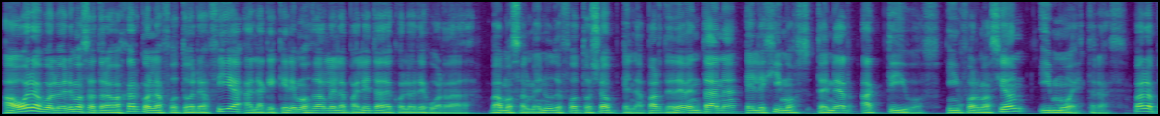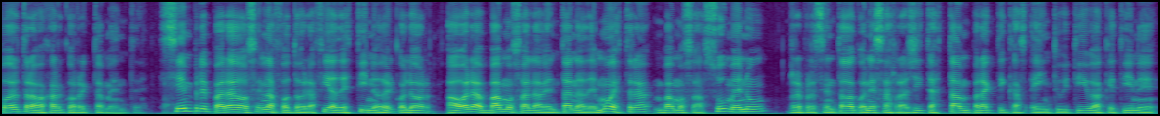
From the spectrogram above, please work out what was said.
Ahora volveremos a trabajar con la fotografía a la que queremos darle la paleta de colores guardada. Vamos al menú de Photoshop en la parte de ventana, elegimos tener activos, información y muestras para poder trabajar correctamente. Siempre parados en la fotografía destino del color, ahora vamos a la ventana de muestra, vamos a su menú representado con esas rayitas tan prácticas e intuitivas que tiene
